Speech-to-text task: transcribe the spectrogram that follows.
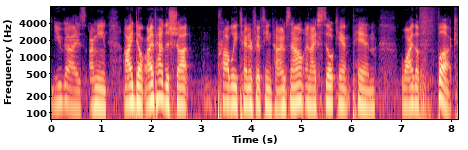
You guys, I mean, I don't I've had this shot probably 10 or 15 times now and I still can't pin why the fuck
